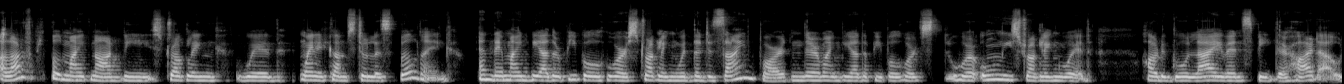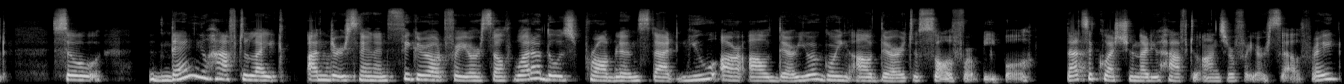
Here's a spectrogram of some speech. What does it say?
a lot of people might not be struggling with when it comes to list building and there might be other people who are struggling with the design part and there might be other people who are who are only struggling with how to go live and speak their heart out so then you have to like understand and figure out for yourself what are those problems that you are out there, you're going out there to solve for people. That's a question that you have to answer for yourself, right?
